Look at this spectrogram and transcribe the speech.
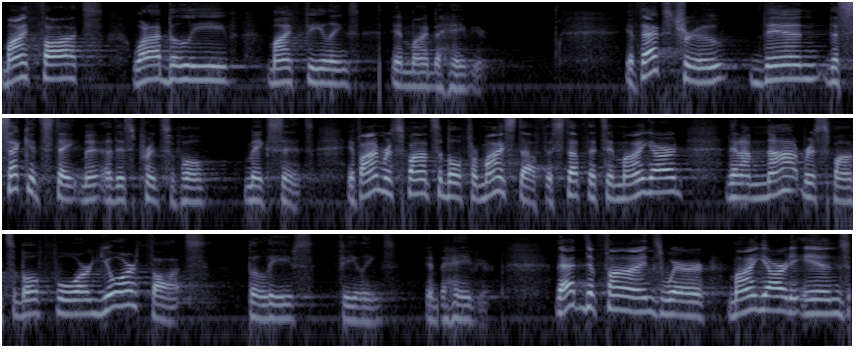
My thoughts, what I believe, my feelings, and my behavior. If that's true, then the second statement of this principle makes sense. If I'm responsible for my stuff, the stuff that's in my yard, then I'm not responsible for your thoughts, beliefs, feelings, and behavior. That defines where my yard ends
